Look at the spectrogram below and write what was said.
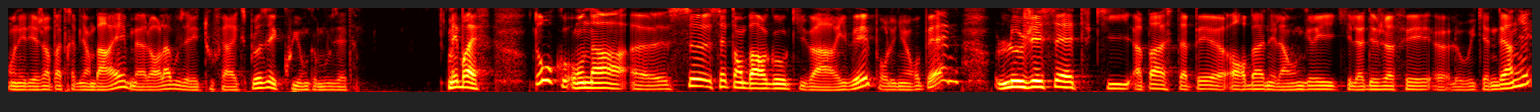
On est déjà pas très bien barré, mais alors là, vous allez tout faire exploser, couillon comme vous êtes. Mais bref, donc on a euh, ce, cet embargo qui va arriver pour l'Union Européenne, le G7 qui a pas à se taper euh, Orban et la Hongrie qui l'a déjà fait euh, le week-end dernier,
